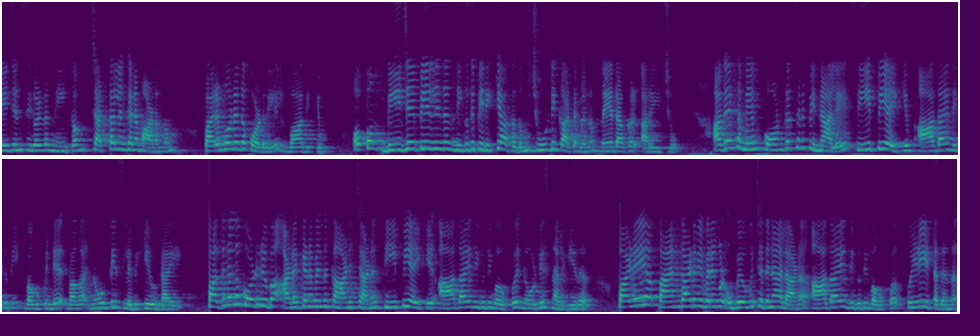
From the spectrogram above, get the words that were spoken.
ഏജൻസികളുടെ നീക്കം ചട്ടലംഘനമാണെന്നും പരമോന്നത കോടതിയിൽ വാദിക്കും. ഒപ്പം ബി ജെ പിയിൽ നിന്ന് നികുതി പിരിക്കാത്തതും ചൂണ്ടിക്കാട്ടുമെന്നും നേതാക്കൾ അറിയിച്ചു. അതേസമയം കോൺഗ്രസിന് പിന്നാലെ സി പി ഐക്കും ആദായ നികുതി വകുപ്പിന്റെ വക നോട്ടീസ് ലഭിക്കുകയുണ്ടായി. പതിനൊന്ന് കോടി രൂപ അടയ്ക്കണമെന്ന് കാണിച്ചാണ് സി പി ഐക്ക് ആദായ നികുതി വകുപ്പ് നോട്ടീസ് നൽകിയത്. പഴയ പാൻ കാർഡ് വിവരങ്ങൾ ഉപയോഗിച്ചതിനാലാണ് ആദായ നികുതി വകുപ്പ് പിഴയിട്ടതെന്ന്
